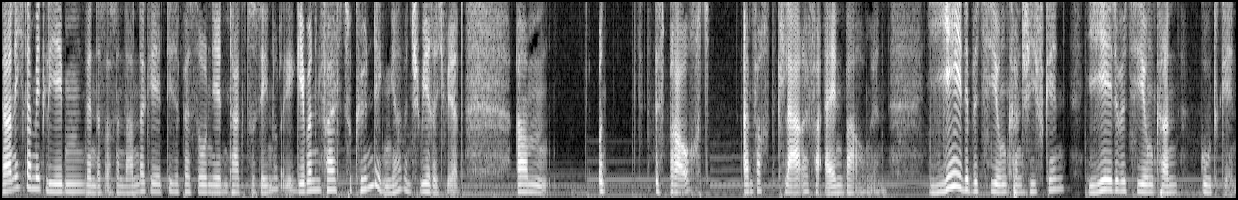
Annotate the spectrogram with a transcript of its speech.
Kann ich damit leben, wenn das auseinandergeht, diese Person jeden Tag zu sehen oder gegebenenfalls zu kündigen, ja, wenn es schwierig wird? Ähm, und es braucht einfach klare Vereinbarungen. Jede Beziehung kann schiefgehen, jede Beziehung kann gut gehen.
